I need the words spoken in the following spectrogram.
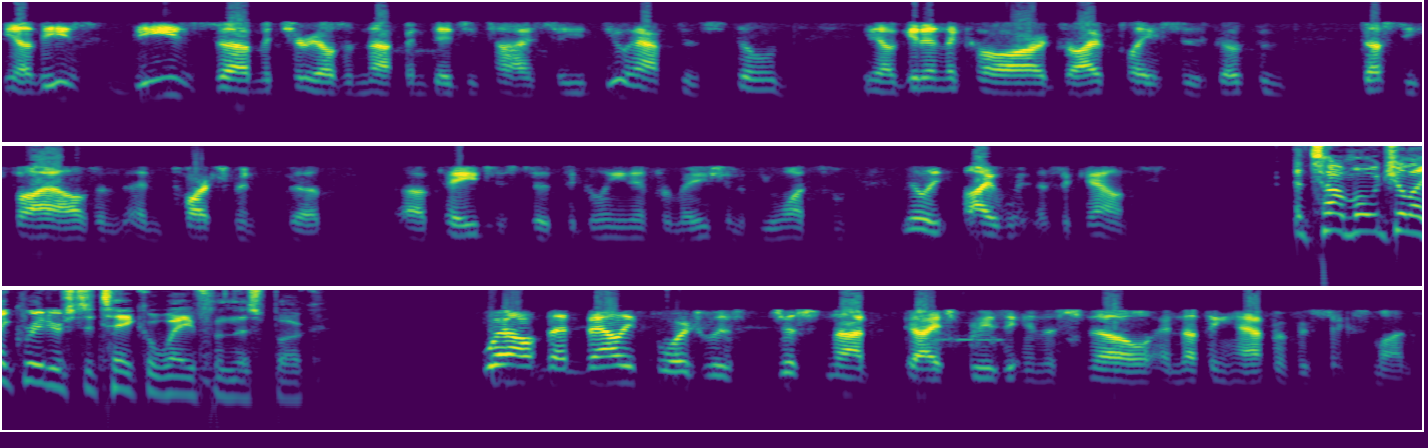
You know, these these uh, materials have not been digitized, so you do have to still you know, get in the car, drive places, go through dusty files and, and parchment uh, uh, pages to, to glean information if you want some really eyewitness accounts. And Tom, what would you like readers to take away from this book? Well, that Valley Forge was just not guys freezing in the snow and nothing happened for six months.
